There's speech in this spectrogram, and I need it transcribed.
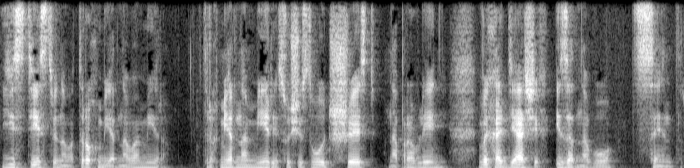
естественного трехмерного мира. В трехмерном мире существует шесть направлений, выходящих из одного центра.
